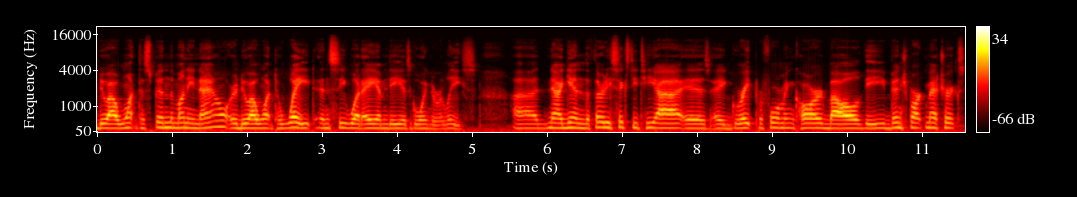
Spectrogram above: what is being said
do I want to spend the money now or do I want to wait and see what AMD is going to release? Uh, now again, the 3060 Ti is a great performing card by all the benchmark metrics.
